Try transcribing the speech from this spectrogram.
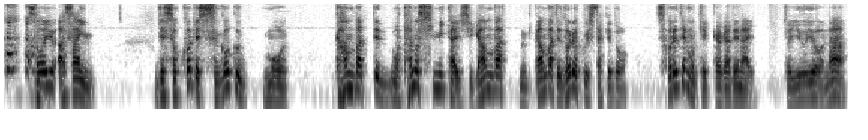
そういうアサイン。で、そこですごくもう頑張って、もう楽しみたいし、頑張っ、頑張って努力したけど、それでも結果が出ないというような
